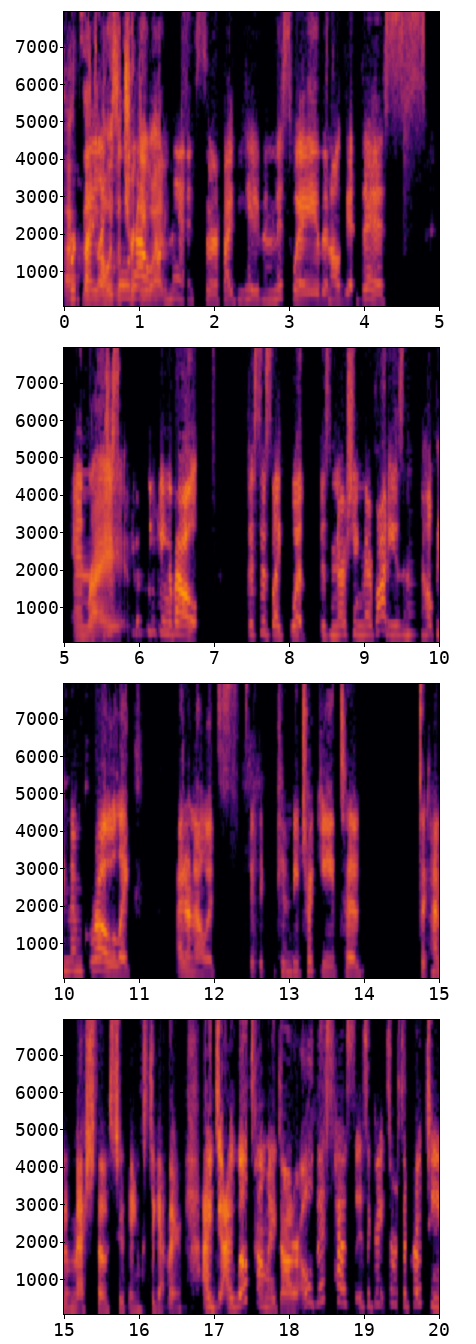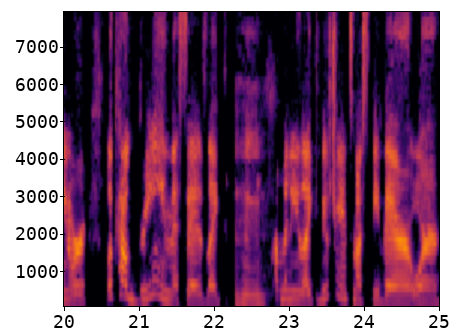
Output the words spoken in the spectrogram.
that, if I that's like always a tricky one. on this, or if I behave in this way, then I'll get this. And just Right. know, thinking about this is like what is nourishing their bodies and helping them grow. Like I don't know, it's it can be tricky to to kind of mesh those two things together. I, I will tell my daughter, oh, this has is a great source of protein, or look how green this is. Like Mhm. how many like nutrients must be there or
